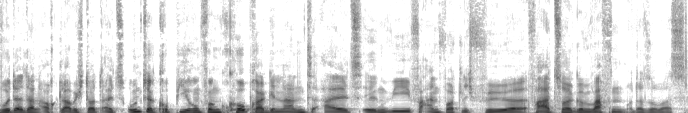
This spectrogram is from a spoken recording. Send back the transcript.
wurde dann auch, glaube ich, dort als Untergruppierung von Cobra genannt, als irgendwie verantwortlich für Fahrzeuge und Waffen oder sowas.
